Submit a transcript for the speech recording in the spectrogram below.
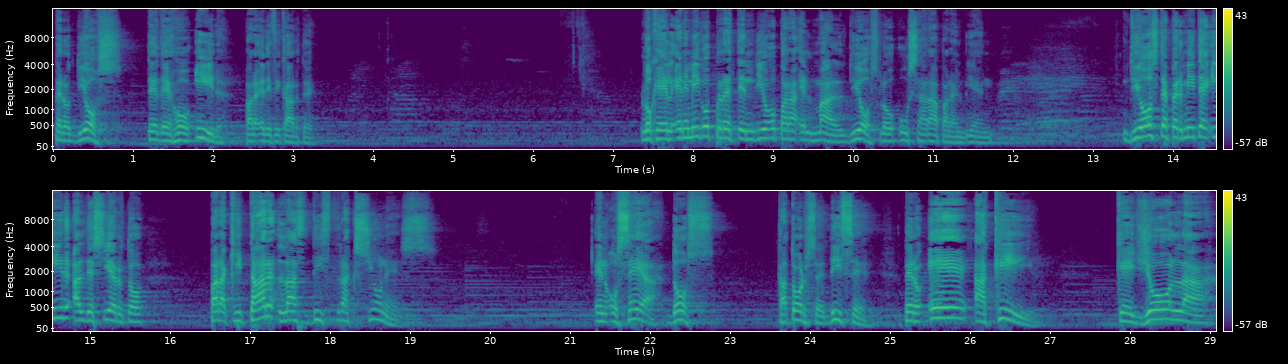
pero Dios te dejó ir para edificarte. Lo que el enemigo pretendió para el mal, Dios lo usará para el bien. Dios te permite ir al desierto para quitar las distracciones. En Osea 2, 14 dice, pero he aquí que yo la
